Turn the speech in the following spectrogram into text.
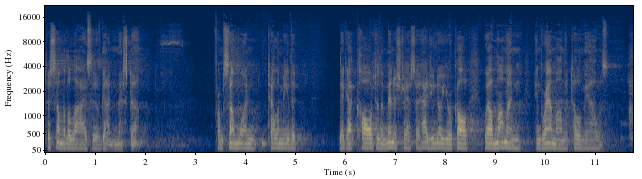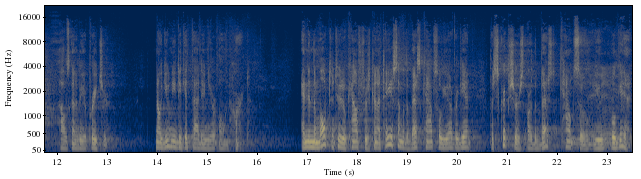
to some of the lies that have gotten messed up. From someone telling me that they got called to the ministry. I said, How'd you know you were called? Well, mama and, and grandmama told me I was I was going to be a preacher. No, you need to get that in your own heart. And in the multitude of counselors, can I tell you some of the best counsel you ever get? The scriptures are the best counsel you will get.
